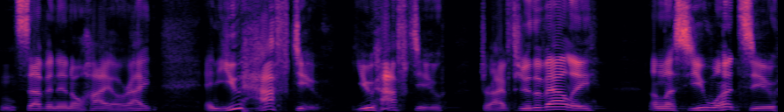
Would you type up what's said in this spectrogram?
and 7 in Ohio, right? And you have to, you have to drive through the valley unless you want to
